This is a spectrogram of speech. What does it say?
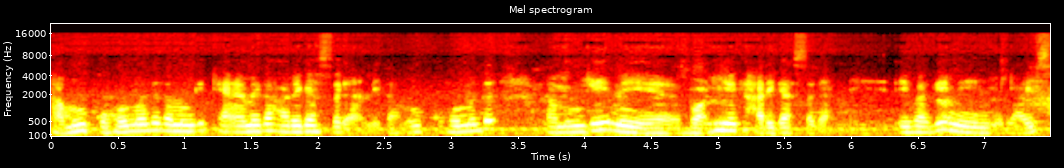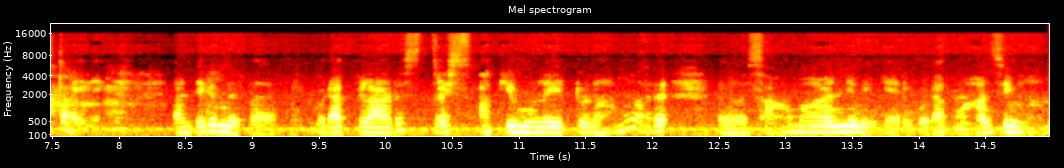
තමු කොහොමද තමුන්ගේ කෑම එක හරිගස්ස ගන්න? තමු කොහොමද තමුන්ගේ මේ බොඩිය එක හරිගස්ස ගන්න? ඒ වගේ මේ ලයිෆ් ස්ටයිල් අන්තක ගොඩක් කලාට ස්ත්‍රෙස් අකිමුලේට්ටු නහම අර සාමාන්‍ය මේ ගැන ගොඩක් මහන්සි වනාම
